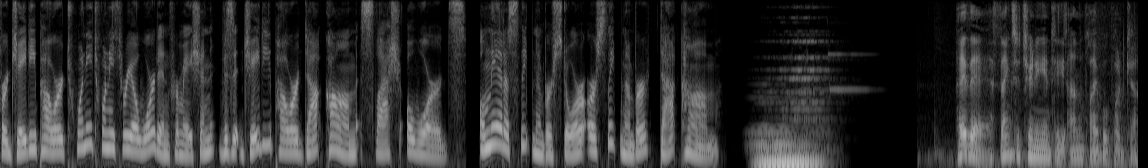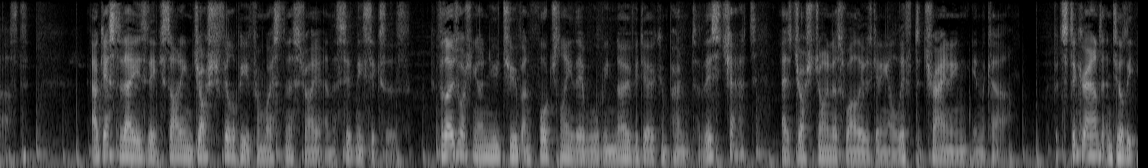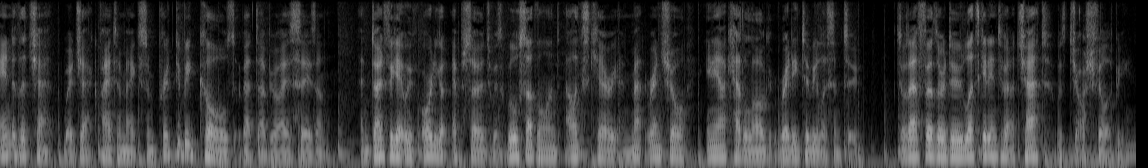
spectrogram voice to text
For JD Power 2023 award information, visit jdpower.com/awards. Only at a Sleep Number store or sleepnumber.com. Hey there, thanks for tuning in to the Unplayable podcast. Our guest today is the exciting Josh Philippe from Western Australia and the Sydney Sixers. For those watching on YouTube, unfortunately, there will be no video component to this chat, as Josh joined us while he was getting a lift to training in the car. But stick around until the end of the chat, where Jack Paynter makes some pretty big calls about WA's season. And don't forget, we've already got episodes with Will Sutherland, Alex Carey, and Matt Renshaw in our catalogue ready to be listened to. So without further ado, let's get into our chat with Josh Philippe.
